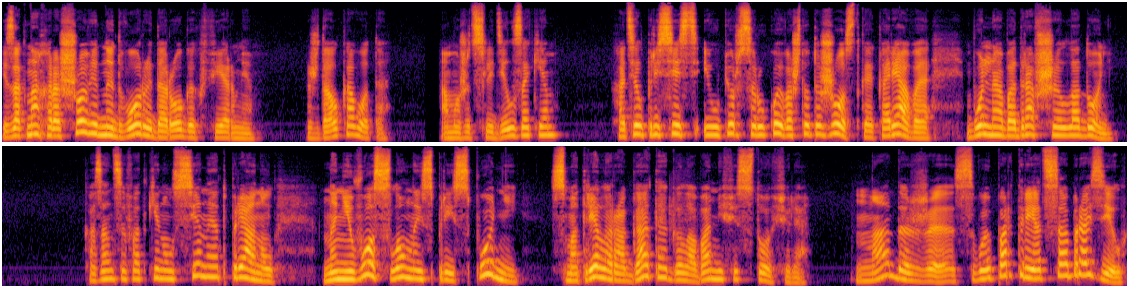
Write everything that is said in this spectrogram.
Из окна хорошо видны двор и дорога к ферме. Ждал кого-то. А может, следил за кем? Хотел присесть и уперся рукой во что-то жесткое, корявое, больно ободравшее ладонь. Казанцев откинул сено и отпрянул. На него, словно из преисподней, смотрела рогатая голова Мефистофеля. «Надо же, свой портрет сообразил.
